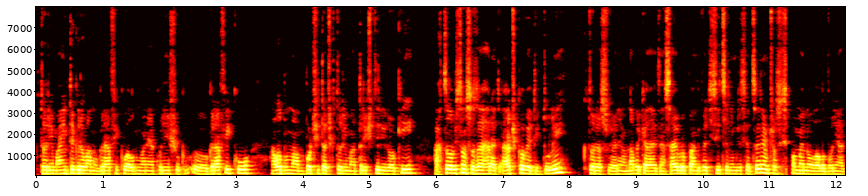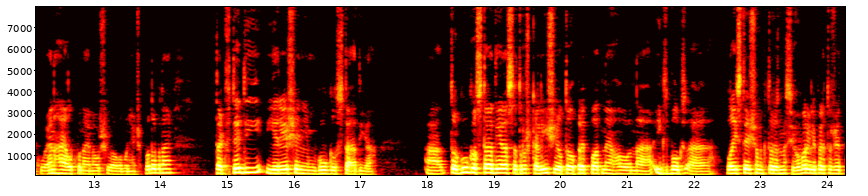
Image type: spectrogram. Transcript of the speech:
ktorý má integrovanú grafiku alebo má nejakú nižšiu uh, grafiku, alebo mám počítač, ktorý má 3-4 roky a chcel by som sa zahrať Ačkové tituly, ktoré sú, ja neviem, napríklad aj ten Cyberpunk 2077, čo si spomenul, alebo nejakú nhl najnovšiu, alebo niečo podobné, tak vtedy je riešením Google Stadia. A to Google Stadia sa troška líši od toho predplatného na Xbox a PlayStation, ktoré sme si hovorili, pretože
